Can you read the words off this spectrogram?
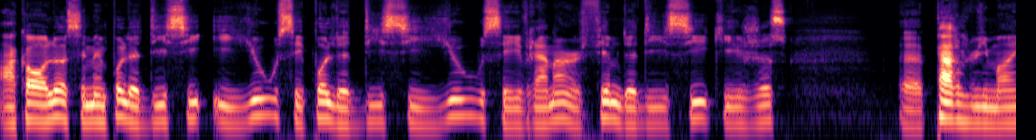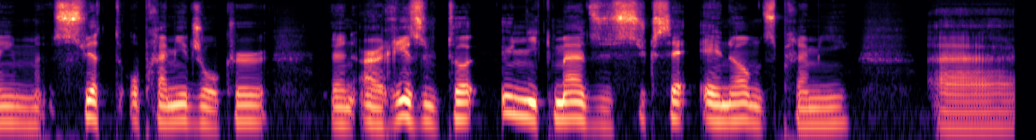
Encore là, c'est même pas le DCEU, c'est pas le DCU, c'est vraiment un film de DC qui est juste euh, par lui-même, suite au premier Joker, un résultat uniquement du succès énorme du premier euh,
